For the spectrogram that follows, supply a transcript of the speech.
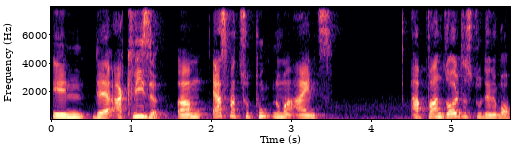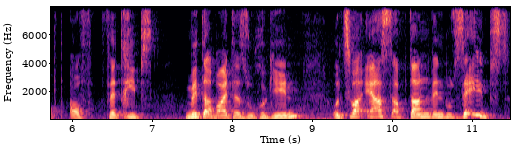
in der Akquise. Ähm, erstmal zu Punkt Nummer eins. Ab wann solltest du denn überhaupt auf Vertriebsmitarbeitersuche gehen? Und zwar erst ab dann, wenn du selbst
